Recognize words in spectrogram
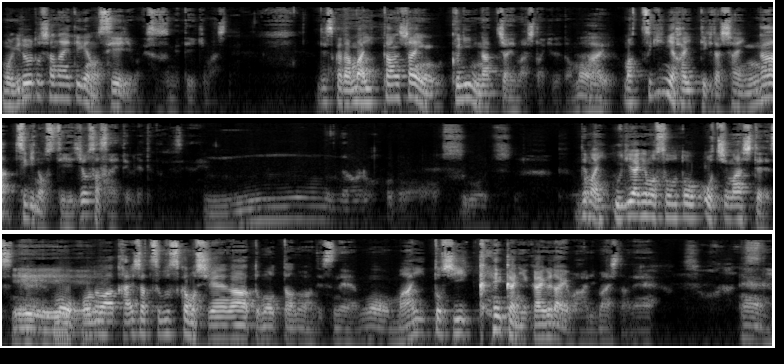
もういろいろ社内的なの整理まで進めていきました。ですから、まあ一旦社員国になっちゃいましたけれども、はい、まあ次に入ってきた社員が次のステージを支えてくれてたんですよね。うん、なるほど。すごいですね。で、まあ、売り上げも相当落ちましてですね、えー、もうこれは会社潰すかもしれないなと思ったのはですね、もう毎年1回か2回ぐらいはありましたね。そうなんですね。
